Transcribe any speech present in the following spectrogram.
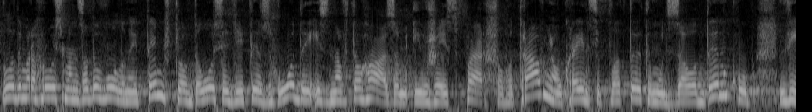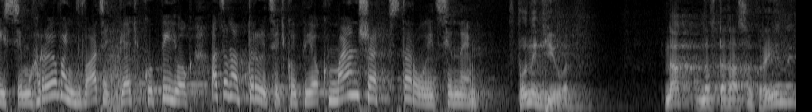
Володимир Гройсман задоволений тим, що вдалося дійти згоди із Нафтогазом. І вже із 1 травня українці платитимуть за один куб 8 гривень 25 копійок, а це на 30 копійок менше старої ціни. В понеділок НАК Нафтогаз України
